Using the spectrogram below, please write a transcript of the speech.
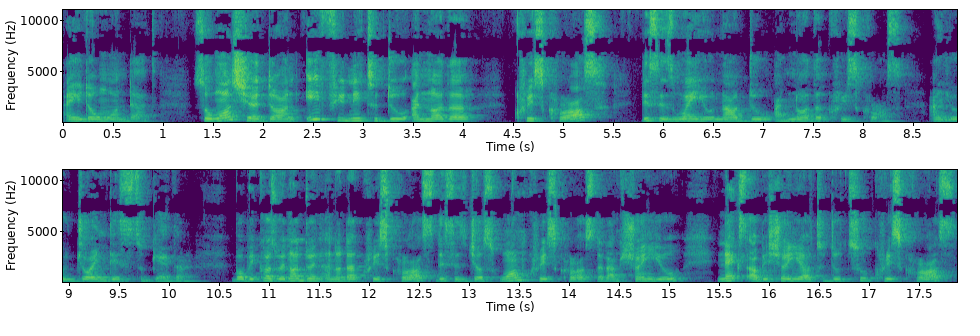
and you don't want that. So once you're done, if you need to do another crisscross, this is when you now do another crisscross and you join this together. But because we're not doing another crisscross, this is just one crisscross that I'm showing you. Next, I'll be showing you how to do two crisscross.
